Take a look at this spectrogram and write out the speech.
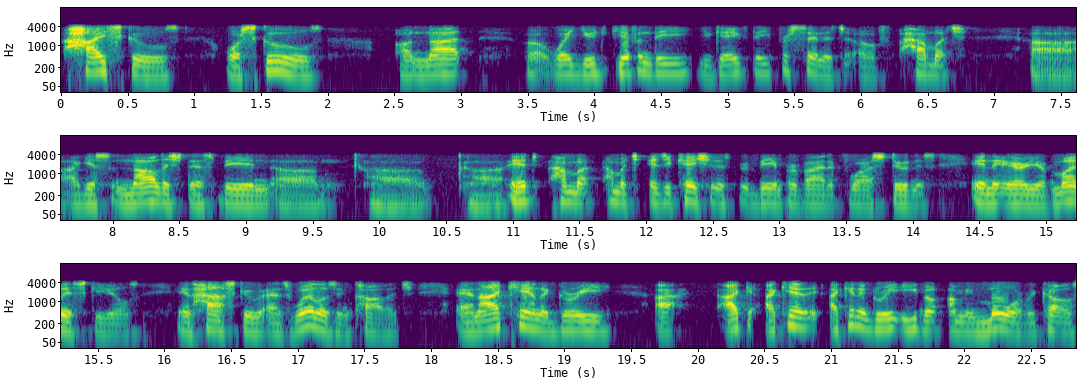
high schools or schools are not uh, where you given the you gave the percentage of how much uh, I guess knowledge that's being um, uh, uh, ed- how much how much education is being provided for our students in the area of money skills in high school as well as in college. And I can't agree. I, I, I can't I can't agree even I mean more because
